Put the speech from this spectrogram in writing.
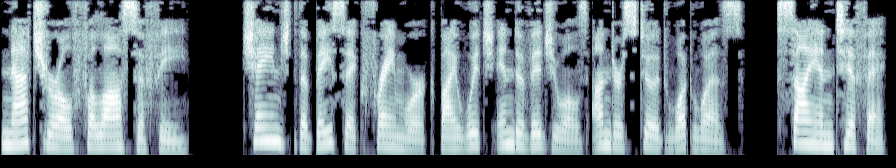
natural philosophy, changed the basic framework by which individuals understood what was scientific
